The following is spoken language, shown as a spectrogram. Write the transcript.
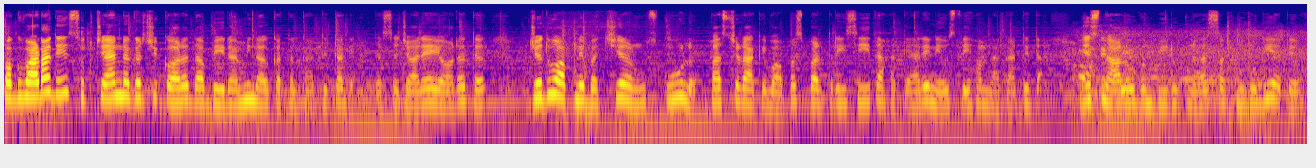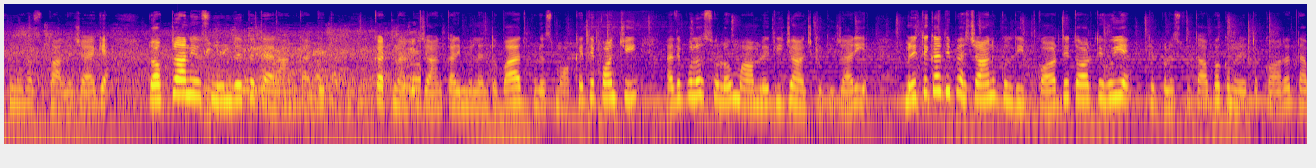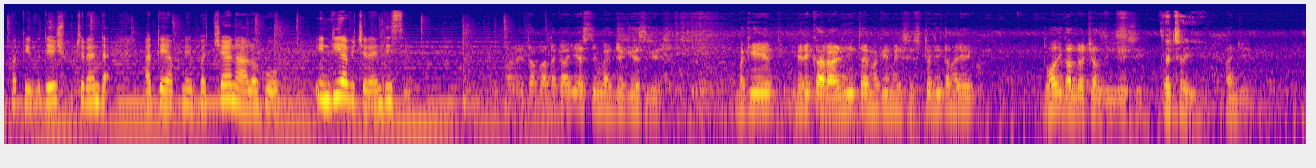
ਫਗਵਾੜਾ ਦੇ ਸੁਖਚੈਨ ਨਗਰ ਚ ਇੱਕ ਔਰਤ ਦਾ ਬੇਰਹਿਮੀ ਨਾਲ ਕਤਲ ਕਰ ਦਿੱਤਾ ਗਿਆ। ਦੱਸਿਆ ਜਾ ਰਿਹਾ ਹੈ ਔਰਤ ਜਦੋਂ ਆਪਣੇ ਬੱਚਿਆਂ ਨੂੰ ਸਕੂਲ ਬੱਸ ਚੜਾ ਕੇ ਵਾਪਸ ਪਰਤ ਰਹੀ ਸੀ ਤਾਂ ਹਤਿਆਰੇ ਨੇ ਉਸ ਤੇ ਹਮਲਾ ਕਰ ਦਿੱਤਾ, ਜਿਸ ਨਾਲ ਉਹ ਗੰਭੀਰ ਰੂਪ ਨਾਲ ਜ਼ਖਮੀ ਹੋ ਗਈ ਅਤੇ ਉਸ ਨੂੰ ਹਸਪਤਾਲ ਲਿਜਾਇਆ ਗਿਆ। ਡਾਕਟਰਾਂ ਨੇ ਉਸ ਨੂੰ ਮ੍ਰਿਤਕ ਐਲਾਨ ਕਰ ਦਿੱਤਾ। ਘਟਨਾ ਦੀ ਜਾਣਕਾਰੀ ਮਿਲਣ ਤੋਂ ਬਾਅਦ ਪੁਲਿਸ ਮੌਕੇ ਤੇ ਪਹੁੰਚੀ ਅਤੇ ਪੁਲਿਸ ਵੱਲੋਂ ਮਾਮਲੇ ਦੀ ਜਾਂਚ ਕੀਤੀ ਜਾ ਰਹੀ ਹੈ। ਮ੍ਰਿਤਕਾ ਦੀ ਪਛਾਣ ਕੁਲਦੀਪ ਕੌਰ ਦੇ ਤੌਰ ਤੇ ਹੋਈ ਹੈ ਤੇ ਪੁਲਿਸ ਮੁਤਾਬਕ ਮ੍ਰਿਤਕ ਔਰਤ ਦਾ ਪਤੀ ਵਿਦੇਸ਼ ਵਿੱਚ ਰਹਿੰਦਾ ਹੈ ਅਤੇ ਆਪਣੇ ਬੱਚਿਆਂ ਨਾਲ ਉਹ ਇੰਡੀਆ ਵਿੱਚ ਰਹਿੰਦੀ ਸੀ। ਸਾਨੂੰ ਤਾਂ ਪਤਾ ਲੱਗਾ ਜੀ ਅਸੀਂ ਮੈਂ ਜੱਗੇ ਸੀਗੇ। ਬਾਕੀ ਮੇਰੇ ਘਰ ਵਾਲੀ ਦੀ ਤਾਂ ਬਾਕੀ ਮੇਰੀ ਸਿਸਟਰ ਦੀ ਤਾਂ ਮੇਰੇ ਦੋਵਾਂ ਦੀ ਗੱਲਬਾਤ ਚੱਲਦੀ ਰਹੀ ਸੀ। ਅੱਛਾ ਜੀ। ਹਾਂਜੀ।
